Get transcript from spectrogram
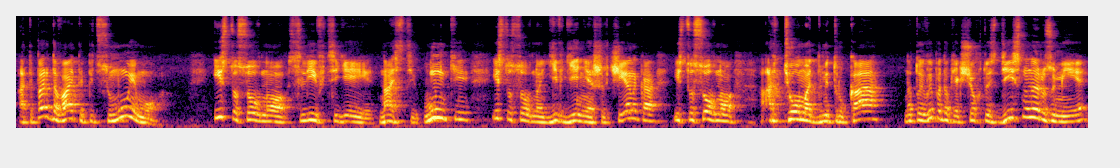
А тепер давайте підсумуємо і стосовно слів цієї Насті Умки, і стосовно Євгенія Шевченка, і стосовно Артема Дмитрука, на той випадок, якщо хтось дійсно не розуміє,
